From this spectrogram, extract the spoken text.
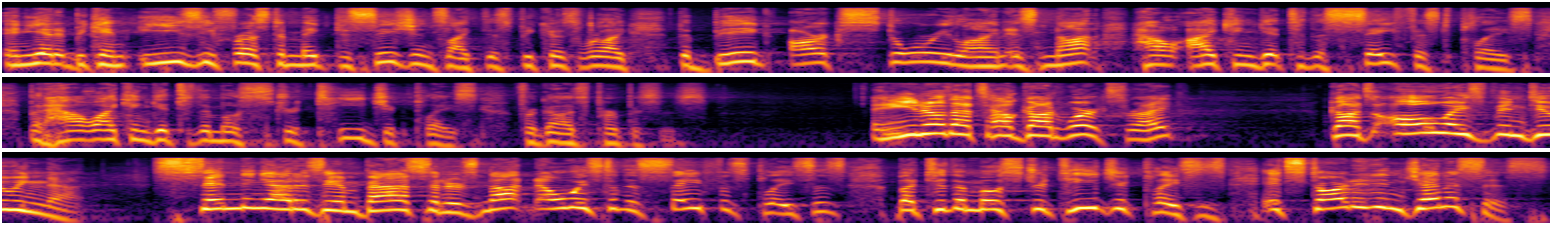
And yet it became easy for us to make decisions like this because we're like, the big arc storyline is not how I can get to the safest place, but how I can get to the most strategic place for God's purposes. And you know that's how God works, right? God's always been doing that. sending out his ambassadors, not always to the safest places, but to the most strategic places. It started in Genesis.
